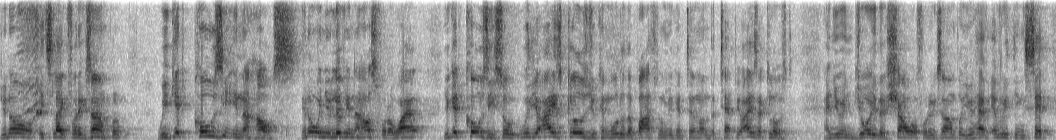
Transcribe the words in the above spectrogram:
You know, it's like, for example, we get cozy in a house. You know, when you live in a house for a while, you get cozy. So with your eyes closed, you can go to the bathroom, you can turn on the tap, your eyes are closed. And you enjoy the shower, for example, you have everything set.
